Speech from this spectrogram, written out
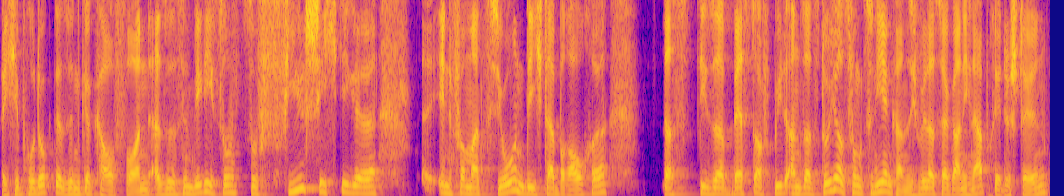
Welche Produkte sind gekauft worden? Also es sind wirklich so, so vielschichtige Informationen, die ich da brauche, dass dieser Best-of-Breed-Ansatz durchaus funktionieren kann. Ich will das ja gar nicht in Abrede stellen.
